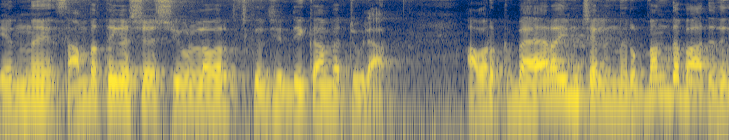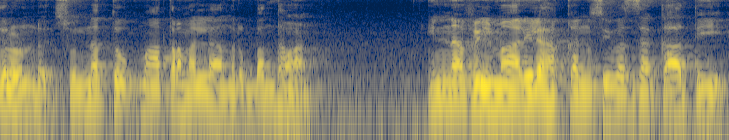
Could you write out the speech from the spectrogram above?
എന്ന് സാമ്പത്തിക ശേഷിയുള്ളവർക്ക് ചിന്തിക്കാൻ പറ്റൂല. അവർക്ക് വേറെയും ചില നിർബന്ധ ബാധ്യതകളുണ്ട്. സുന്നത്തു മാത്രമല്ല നിർബന്ധമാണ്. ഇന്ന ഫിൽമാലിൽ ഹക്കൻ സിവ സക്കാത്തി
